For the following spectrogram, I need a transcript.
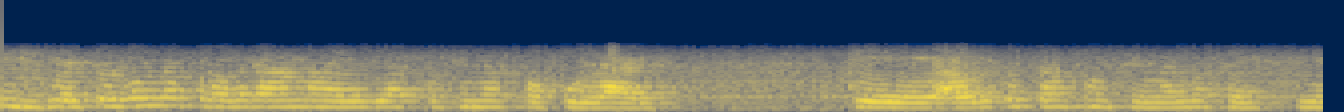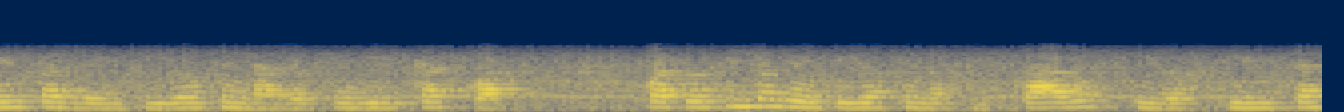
Y el segundo programa es las cocinas populares, que ahorita están funcionando 622 en la República, 422 en los estados y 200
